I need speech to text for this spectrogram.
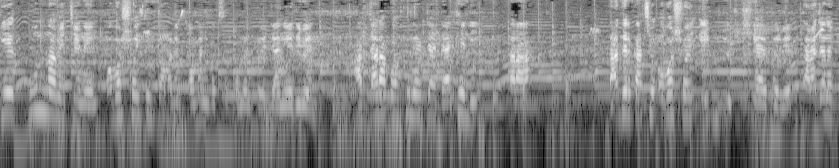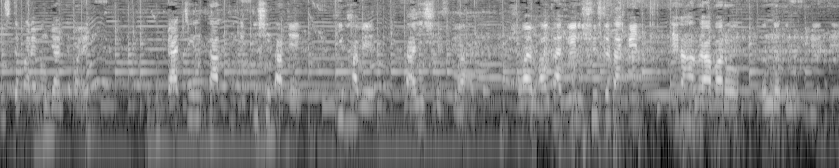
কে কোন নামে চেনেন, অবশ্যই কিন্তু আমাদের কমেন্ট বক্সে কমেন্ট করে জানিয়ে দিবেন। আর যারা কখনো এটা দেখেনি, তারা তাদের কাছে অবশ্যই এই ভিডিওটি শেয়ার করবেন। তারা যেন বুঝতে পারে এবং জানতে পারে প্রাচীন কাল থেকে কৃষি কাজে কীভাবে পানি সেচ দেওয়া হতো। সবাই ভালো থাকবেন, সুস্থ থাকবেন। দেখা হবে আবারও অন্য কোনো ভিডিওতে।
